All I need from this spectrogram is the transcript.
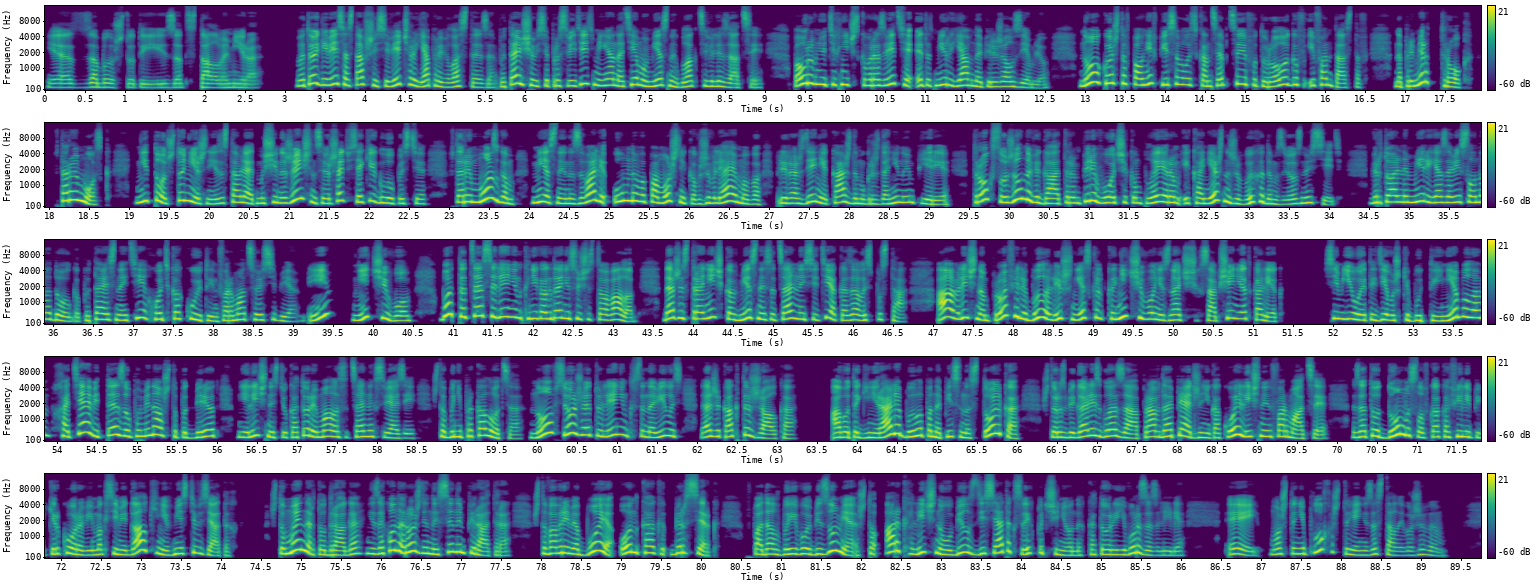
Я забыл, что ты из отсталого мира. В итоге весь оставшийся вечер я провела с Теза, пытающегося просветить меня на тему местных благ цивилизации. По уровню технического развития этот мир явно опережал Землю. Но кое-что вполне вписывалось в концепции футурологов и фантастов. Например, трок – Второй мозг. Не тот, что нижний, заставляет мужчин и женщин совершать всякие глупости. Вторым мозгом местные называли умного помощника, вживляемого при рождении каждому гражданину империи. Трок служил навигатором, переводчиком, плеером и, конечно же, выходом в звездную сеть. В виртуальном мире я зависла надолго, пытаясь найти хоть какую-то информацию о себе. И Ничего. Будто Цесс и Ленинг никогда не существовало. Даже страничка в местной социальной сети оказалась пуста. А в личном профиле было лишь несколько ничего не значащих сообщений от коллег. Семьи у этой девушки будто и не было, хотя ведь Теза упоминал, что подберет мне личность, у которой мало социальных связей, чтобы не проколоться. Но все же эту Ленинг становилось даже как-то жалко. А вот о генерале было понаписано столько, что разбегались глаза. Правда, опять же, никакой личной информации. Зато домыслов, как о Филиппе Киркорове и Максиме Галкине вместе взятых. Что Мейнард О'Драга – незаконно рожденный сын императора. Что во время боя он, как берсерк, впадал в боевое безумие, что Арк лично убил с десяток своих подчиненных, которые его разозлили. Эй, может и неплохо, что я не застала его живым?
